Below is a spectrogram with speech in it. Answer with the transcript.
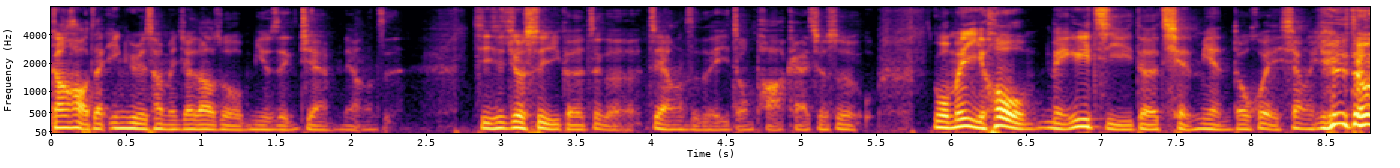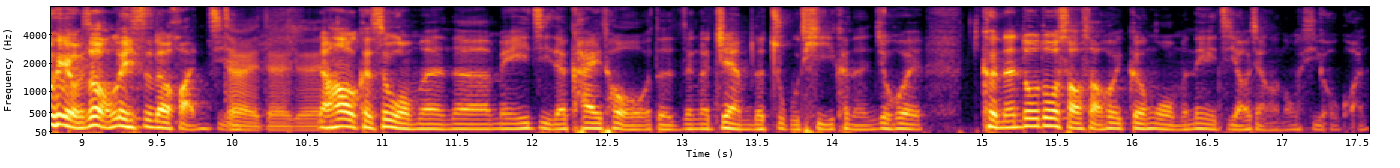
刚好在音乐上面就叫做 Music Jam 那样子，其实就是一个这个这样子的一种 podcast，就是我们以后每一集的前面都会像 都会有这种类似的环节，对对对，然后可是我们的每一集的开头的这个 Jam 的主题可能就会可能多多少少会跟我们那一集要讲的东西有关。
